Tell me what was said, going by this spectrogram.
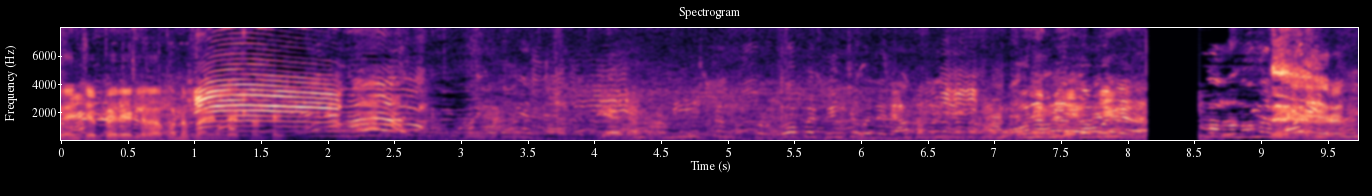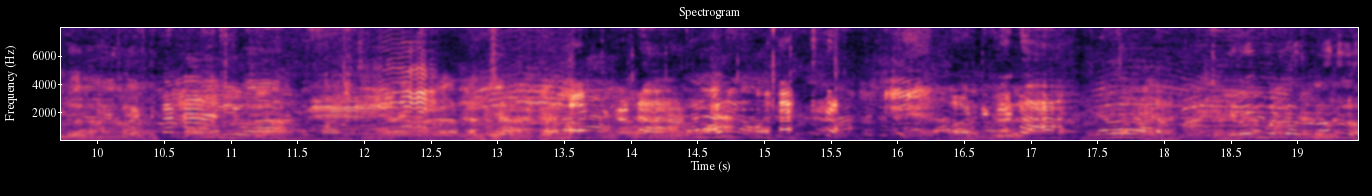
నేను చెప్పే రేట్లు కాకుండా ఫైనల్ రేట్లు ఉంటాయి. ఇరవై మూడు వేల రెండు వందలు.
